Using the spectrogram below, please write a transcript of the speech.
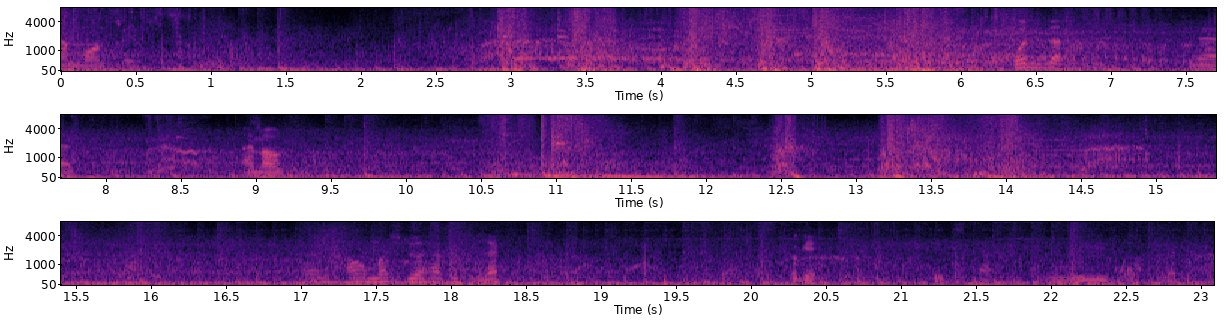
Damn monsters. What the? Yeah. I'm out. And how much do I have to select? Okay. It's that. We select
